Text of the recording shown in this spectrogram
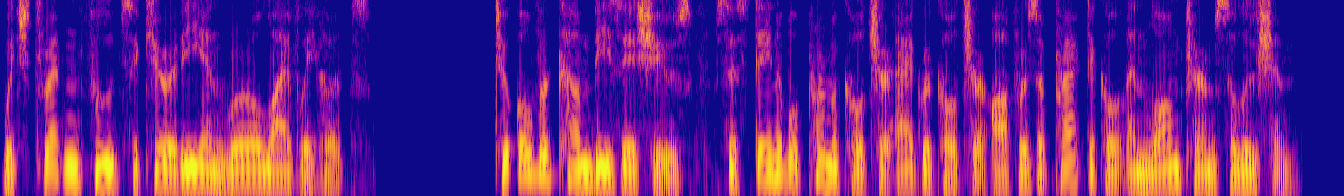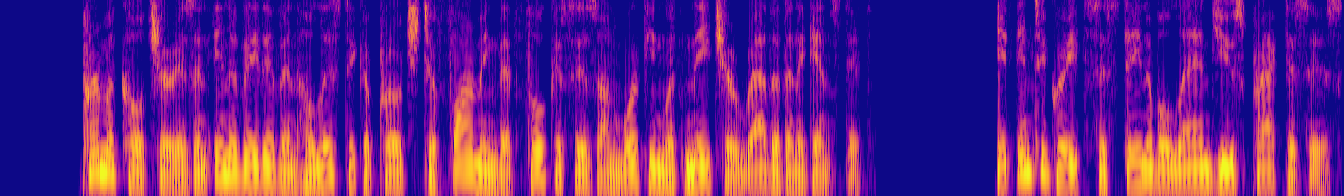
which threaten food security and rural livelihoods. To overcome these issues, sustainable permaculture agriculture offers a practical and long-term solution. Permaculture is an innovative and holistic approach to farming that focuses on working with nature rather than against it. It integrates sustainable land use practices,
